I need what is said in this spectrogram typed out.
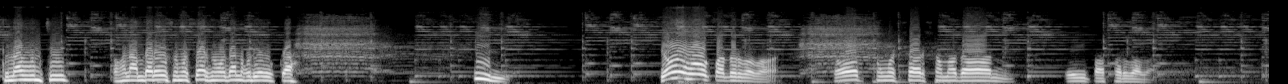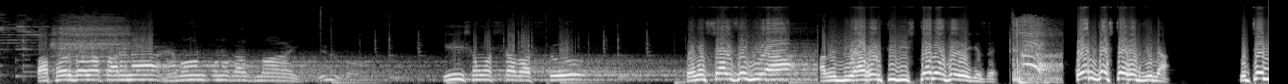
শোনা শুনছি তখন আমরা ওই সমস্যার সমাধান করিয়া দুঃখা জয় হোক পাথর বাবা। সব সমস্যার সমাধান এই পাথর বাবা। পাথর বাবা পারে না এমন কোনো কাজ নয় কি সমস্যা বাসু? সমস্যা হয়েছে গিয়া আমি বিয়া করছি বিশটা বছর হয়ে গেছে। কোন চেষ্টা করছি না? বুঝছেন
